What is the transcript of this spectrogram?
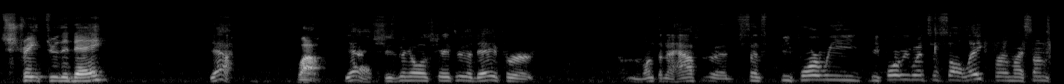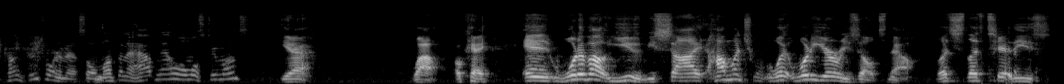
straight through the day? Yeah, Wow. yeah. She's been going straight through the day for a month and a half uh, since before we before we went to Salt Lake for my son's kung fu tournament. So a month and a half now, almost two months. Yeah. Wow. Okay. And what about you? Beside how much what what are your results now? Let's let's hear these.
